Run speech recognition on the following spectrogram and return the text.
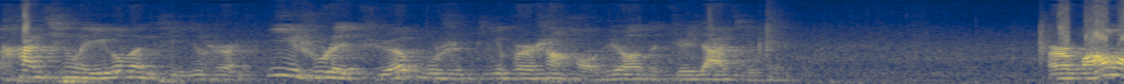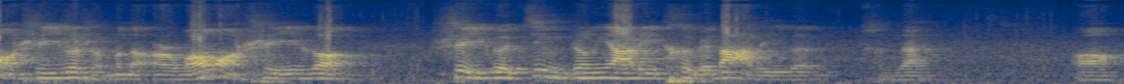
看清了一个问题，就是艺术类绝不是低分上好学校的绝佳机会。而往往是一个什么呢？而往往是一个是一个竞争压力特别大的一个存在，啊，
